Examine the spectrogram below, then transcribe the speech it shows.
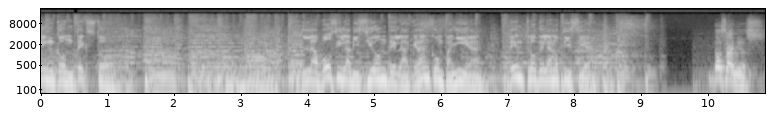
En contexto. La voz y la visión de la gran compañía dentro de la noticia. Dos años.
